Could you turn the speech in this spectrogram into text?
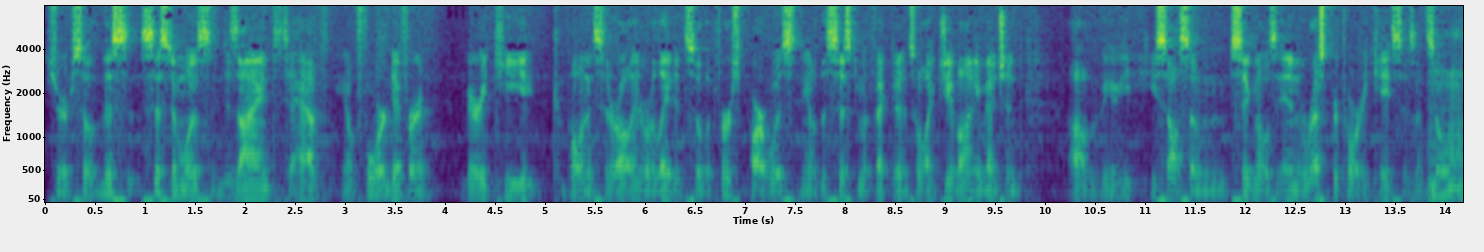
Sure. So this system was designed to have you know four different very key components that are all interrelated. So the first part was you know the system affected, and so like Giovanni mentioned, um, he, he, saw some signals in respiratory cases, and so mm-hmm.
